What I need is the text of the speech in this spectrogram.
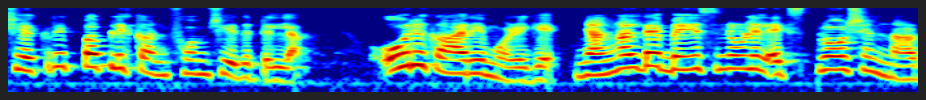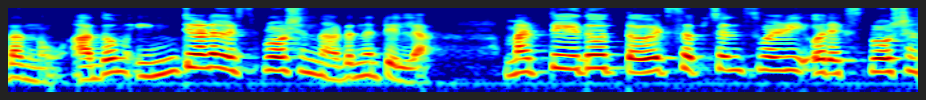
ചെക്ക് റിപ്പബ്ലിക് കൺഫേം ചെയ്തിട്ടില്ല. ഒരു കാര്യം ഒഴികെ ഞങ്ങളുടെ ബേസിനുള്ളിൽ എക്സ്പ്ലോഷൻ നടന്നു. അതും ഇന്റേണൽ എക്സ്പ്ലോഷൻ നടന്നിട്ടില്ല. മറ്റേതോ തേർഡ് സബ്സ്റ്റൻസ് വഴി ഒരു എക്സ്പ്ലോഷൻ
